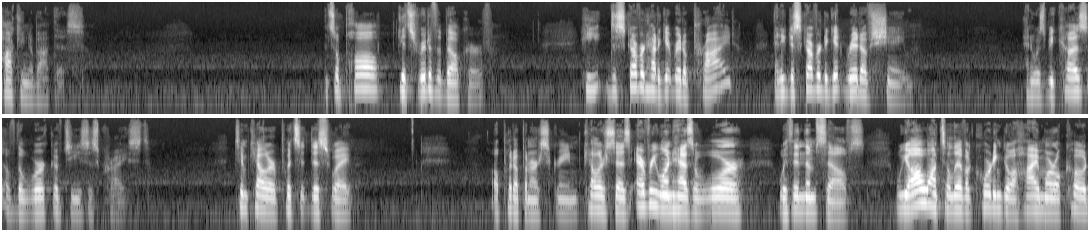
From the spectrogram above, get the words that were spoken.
talking about this. And so Paul gets rid of the bell curve. He discovered how to get rid of pride, and he discovered to get rid of shame. And it was because of the work of Jesus Christ. Tim Keller puts it this way. I'll put up on our screen. Keller says, Everyone has a war within themselves. We all want to live according to a high moral code,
